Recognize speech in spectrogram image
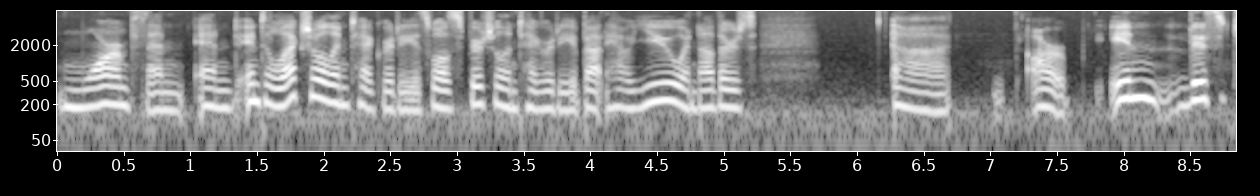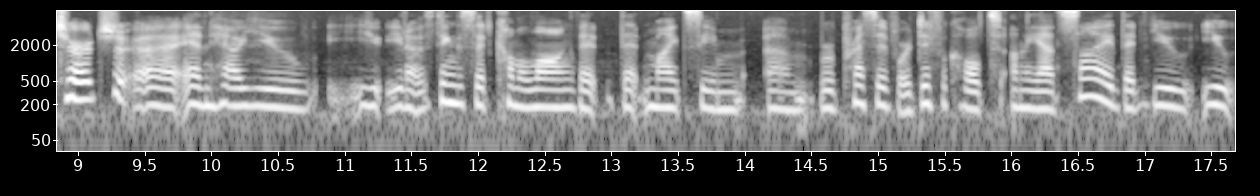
warmth and, and intellectual integrity as well as spiritual integrity about how you and others uh, are in this church uh, and how you, you you know things that come along that that might seem um, repressive or difficult on the outside that you you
